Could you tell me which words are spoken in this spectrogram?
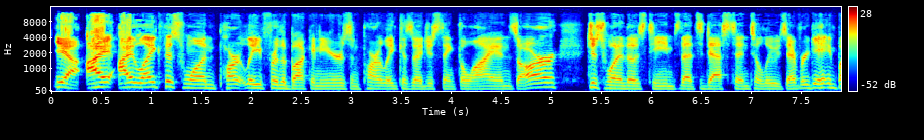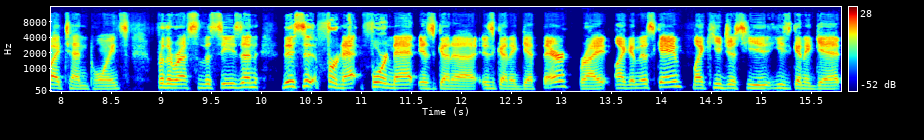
Yeah, I, I like this one partly for the Buccaneers and partly because I just think the Lions are just one of those teams that's destined to lose every game by ten points for the rest of the season. This is Fournette Fournette is gonna is gonna get there, right? Like in this game, like he just he he's gonna get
